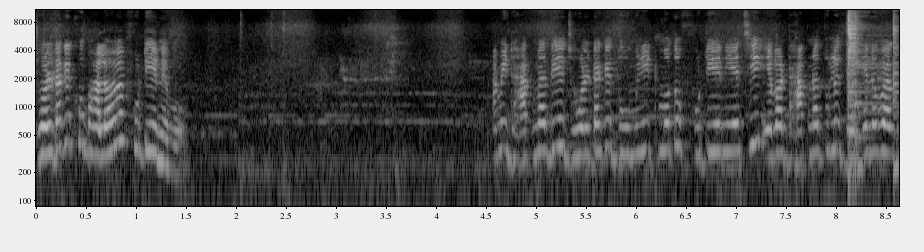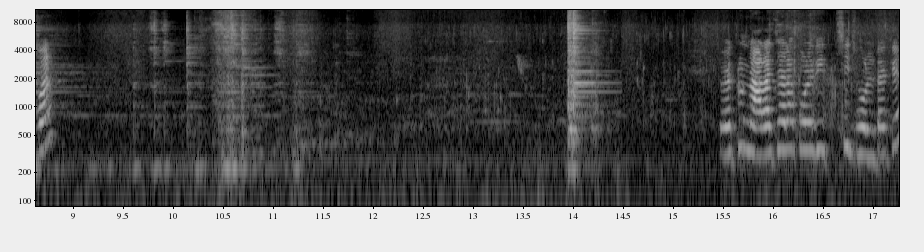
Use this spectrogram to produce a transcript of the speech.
ঝোলটাকে খুব ভালোভাবে ফুটিয়ে নেব। ঢাকনা দিয়ে ঝোলটাকে দু মিনিট মতো ফুটিয়ে নিয়েছি। এবার ঢাকনা তুলে দেখে নেব একবার। একটু নাড়াচাড়া করে দিচ্ছি ঝোলটাকে।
